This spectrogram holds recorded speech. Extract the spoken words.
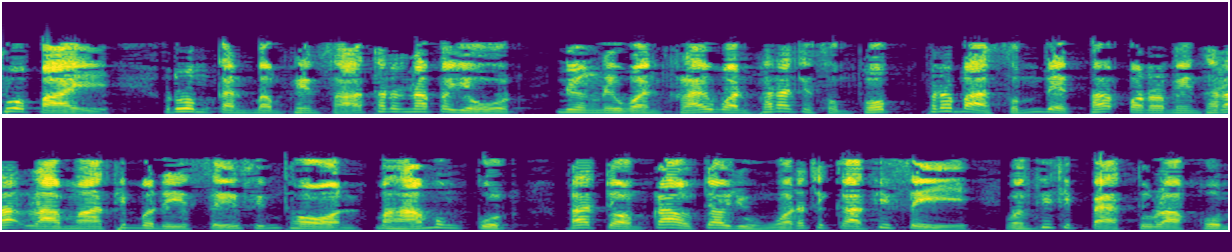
ทั่วไป ร่วมกันบำเพ็ญสาธารณประโยชน์ เนื่องในวันคล้ายวันพระราชสมภพ พระบาทสมเด็จพระปรเมนทรรามาธิบดีศรีสินธรมหามงกุฎ ระจอมเกล้าเจ้าอยู่หัวรัชกาลที่ 4 วันที่ 18 ตุลาคม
